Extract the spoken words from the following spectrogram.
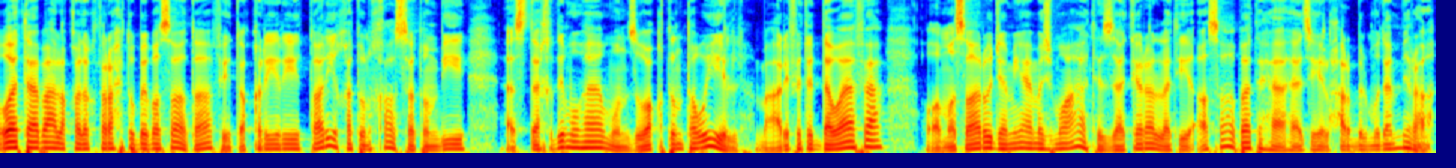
وتابع لقد اقترحت ببساطة في تقريري طريقة خاصة بي أستخدمها منذ وقت طويل معرفة الدوافع ومسار جميع مجموعات الذاكرة التي أصابتها هذه الحرب المدمرة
